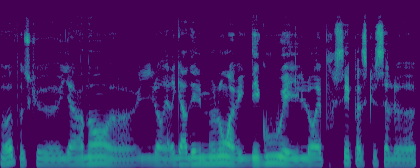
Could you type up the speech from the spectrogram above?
Ouais, parce qu'il y a un an, il aurait regardé le melon avec dégoût et il l'aurait poussé parce que ça le,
